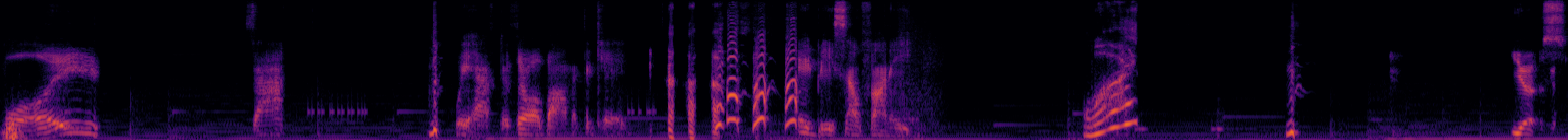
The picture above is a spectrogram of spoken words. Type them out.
why? Za. we have to throw a bomb at the kid. It'd be so funny. What? Yes.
